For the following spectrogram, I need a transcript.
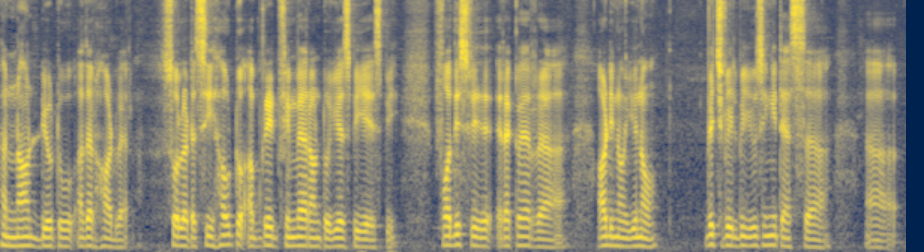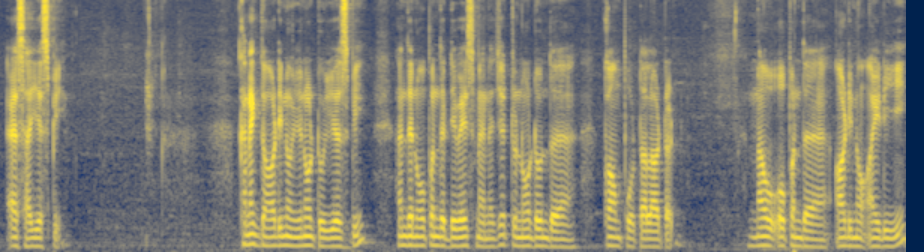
and not due to other hardware. So let us see how to upgrade firmware onto USB ASP for this we require uh, Arduino Uno which we'll be using it as uh, uh, as ISP connect the Arduino Uno to USB and then open the device manager to note down the COM port allotted. Now open the Arduino IDE.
